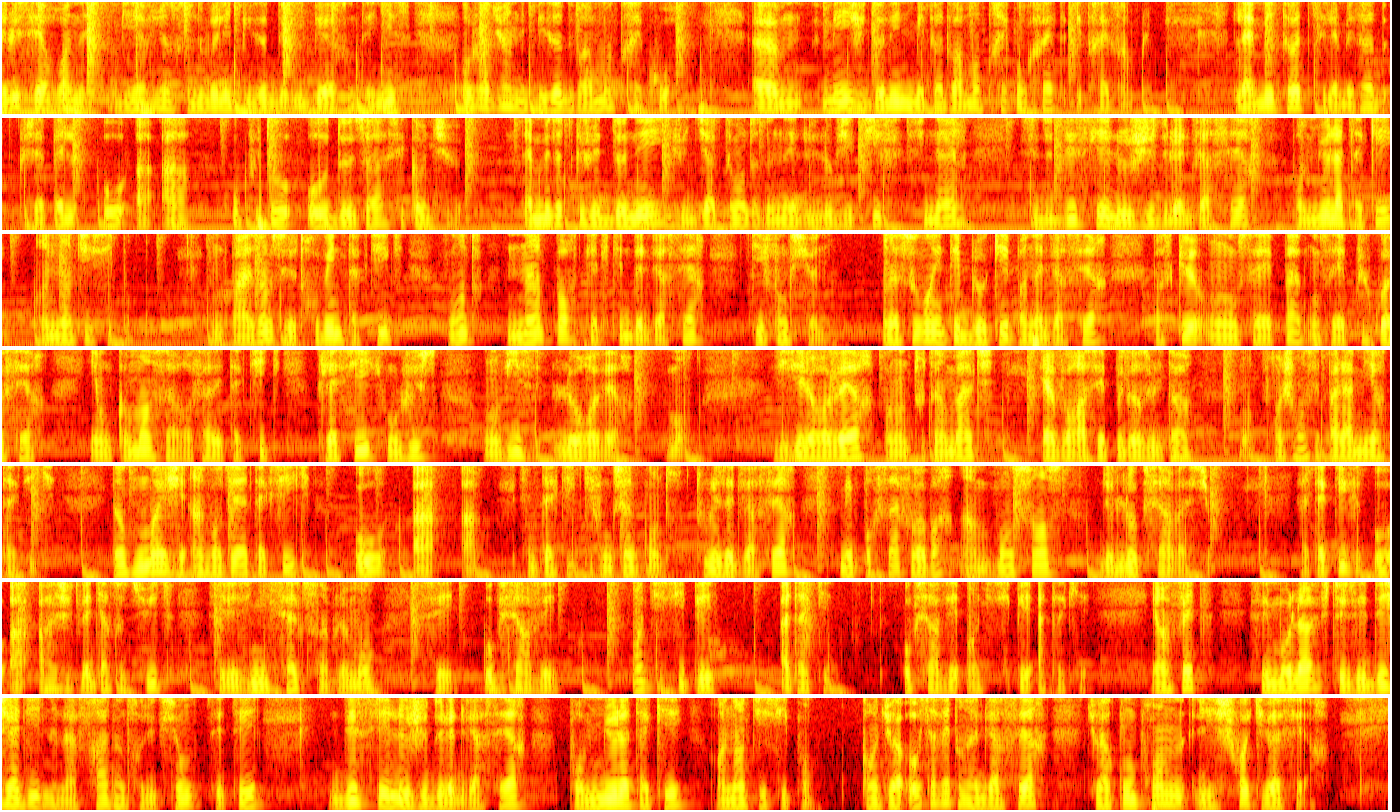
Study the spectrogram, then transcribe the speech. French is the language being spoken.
Salut c'est Erwan, bienvenue dans ce nouvel épisode de Libération Tennis. Aujourd'hui un épisode vraiment très court, euh, mais je vais donner une méthode vraiment très concrète et très simple. La méthode c'est la méthode que j'appelle OAA ou plutôt O2A, c'est comme tu veux. La méthode que je vais te donner, je vais directement te donner l'objectif final, c'est de déceler le jeu de l'adversaire pour mieux l'attaquer en anticipant. Donc par exemple, c'est de trouver une tactique contre n'importe quel type d'adversaire qui fonctionne. On a souvent été bloqué par un adversaire parce qu'on ne savait pas, on savait plus quoi faire. Et on commence à refaire des tactiques classiques où juste on vise le revers. Bon, viser le revers pendant tout un match et avoir assez peu de résultats, bon, franchement, c'est pas la meilleure tactique. Donc moi, j'ai inventé la tactique OAA. C'est une tactique qui fonctionne contre tous les adversaires, mais pour ça, il faut avoir un bon sens de l'observation. La tactique OAA, je vais te la dire tout de suite, c'est les initiales tout simplement. C'est observer, anticiper, attaquer. Observer, anticiper, attaquer. Et en fait, ces mots-là, je te les ai déjà dit dans la phrase d'introduction, c'était déceler le jeu de l'adversaire pour mieux l'attaquer en anticipant. Quand tu vas observer ton adversaire, tu vas comprendre les choix qu'il va faire.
